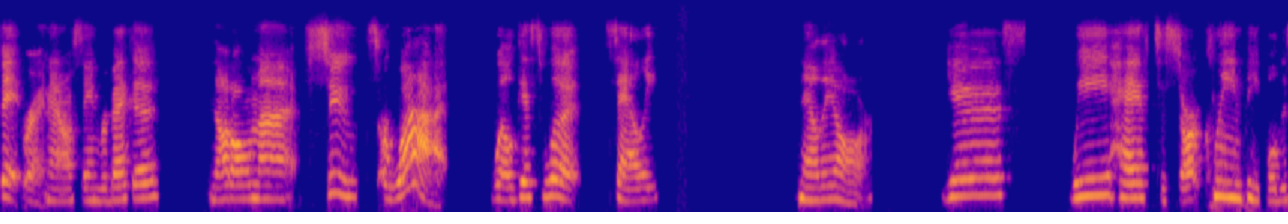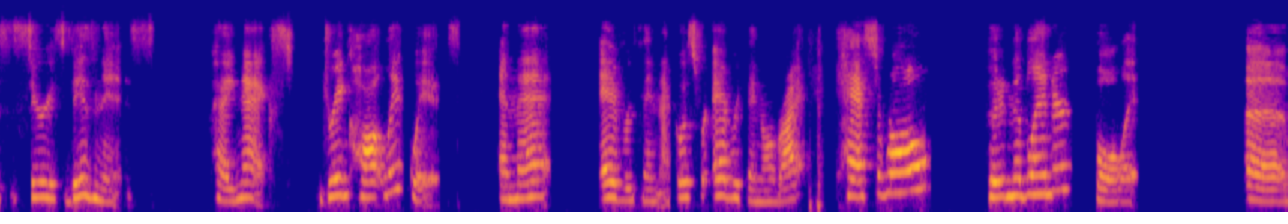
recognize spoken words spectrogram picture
fit right now, saying Rebecca, not all my suits are white. Well, guess what, Sally? Now they are. Yes, we have to start clean, people. This is serious business. Okay, next, drink hot liquids. And that, everything, that goes for everything, all right? Casserole, put it in the blender, boil it. Uh,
